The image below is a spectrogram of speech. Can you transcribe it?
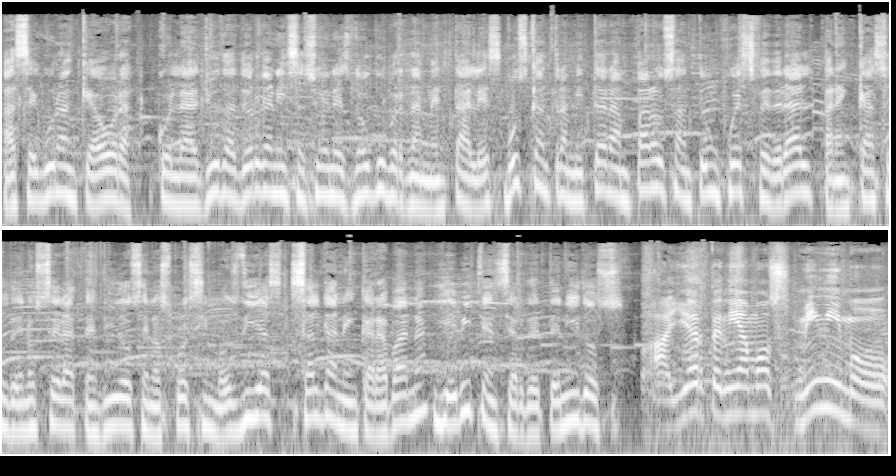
aseguran que ahora, con la ayuda de organizaciones no gubernamentales, buscan tramitar amparos ante un juez federal para en caso de no ser atendidos en los próximos días, salgan en caravana y eviten ser detenidos. Ayer teníamos mínimo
